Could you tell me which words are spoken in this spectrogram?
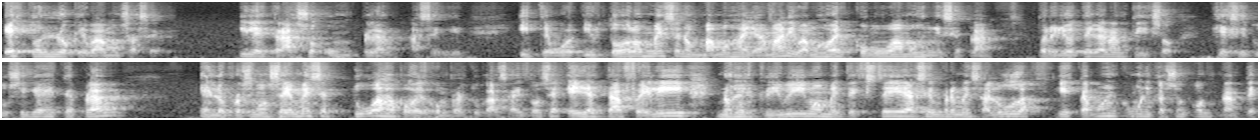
esto es lo que vamos a hacer. Y le trazo un plan a seguir. Y, te y todos los meses nos vamos a llamar y vamos a ver cómo vamos en ese plan. Pero yo te garantizo que si tú sigues este plan, en los próximos seis meses tú vas a poder comprar tu casa. Entonces ella está feliz, nos escribimos, me textea, siempre me saluda y estamos en comunicación constante.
